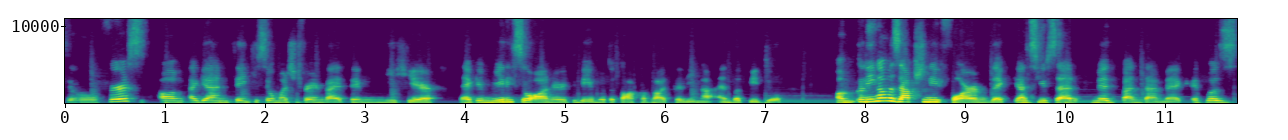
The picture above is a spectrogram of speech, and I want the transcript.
So first, um, again, thank you so much for inviting me here. Like I'm really so honored to be able to talk about Kalinga and what we do. Um, Kalinga was actually formed, like as you said, mid-pandemic. It was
